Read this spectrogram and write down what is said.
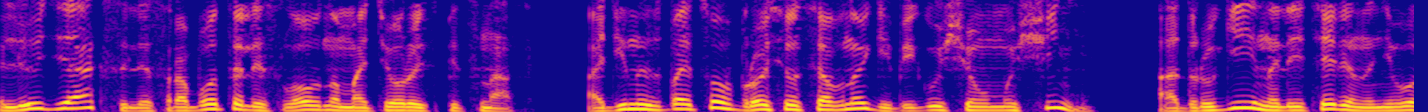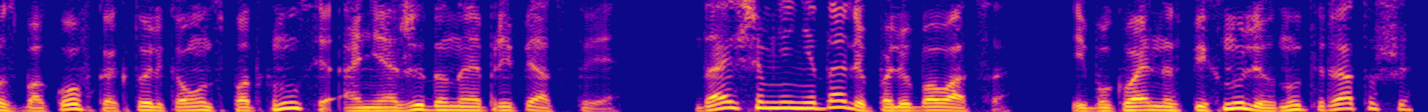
Люди Акселя сработали словно матерый спецназ. Один из бойцов бросился в ноги бегущему мужчине, а другие налетели на него с боков, как только он споткнулся о неожиданное препятствие. Дальше мне не дали полюбоваться и буквально впихнули внутрь ратуши,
